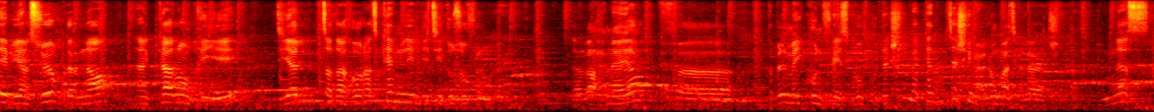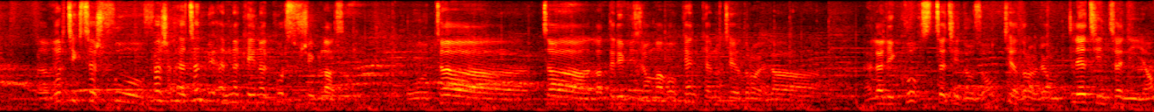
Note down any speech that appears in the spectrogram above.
Et bien sûr, درنا un calendrier ديال التظاهرات كاملين اللي تيدوزوا في المغرب. دابا حنايا قبل ما يكون فيسبوك وداكشي ما كان حتى شي معلومات على هادشي. الناس غير تكتشفوا فجأة بأن كاينه كورس في شي بلاصة وتا تا لا تلفزيون ماروكان كانوا تيهضروا على على لي كورس حتى تيدوزو تيهضروا عليهم 30 ثانية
